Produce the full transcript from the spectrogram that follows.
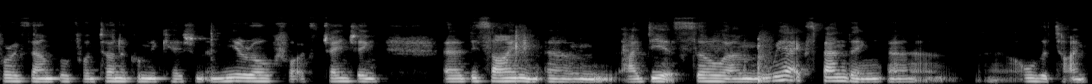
for example, for internal communication, and Miro for exchanging uh, design um, ideas. So um, we are expanding uh, uh, all the time.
